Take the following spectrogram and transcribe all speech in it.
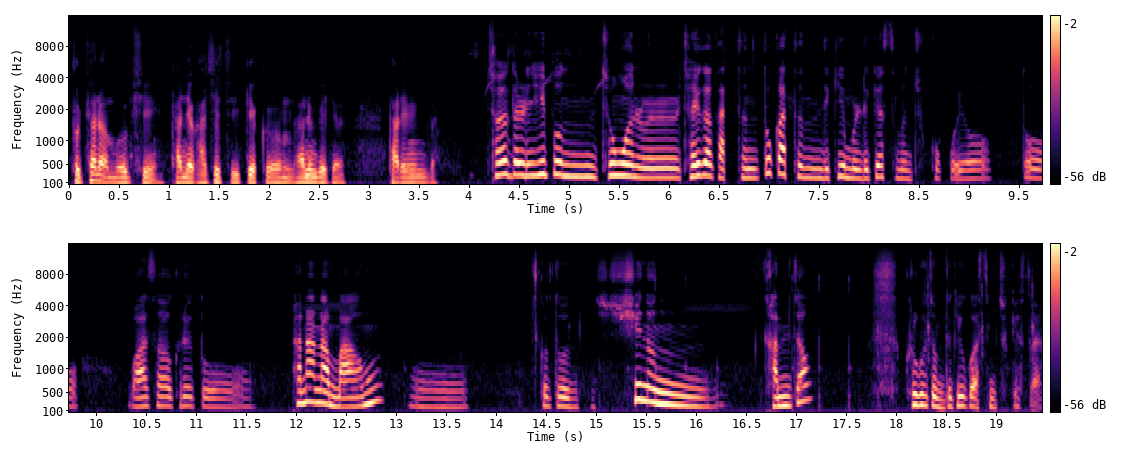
불편함 없이 다녀가실 수 있게끔 하는 게 저 바람입니다. 저희들 이분 정원을 저희가 같은 똑같은 느낌을 느꼈으면 좋겠고요. 또 와서 그래도 편안한 마음, 음, 그것도 쉬는 감정 그런 거좀 느끼고 왔으면 좋겠어요.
